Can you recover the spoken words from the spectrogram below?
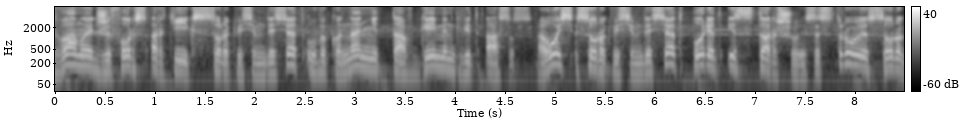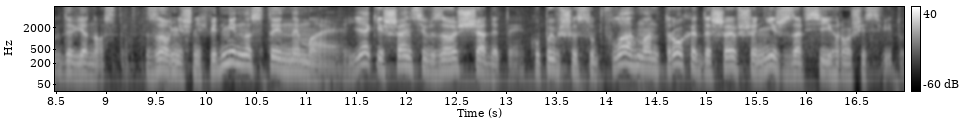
вами GeForce RTX 4080 у виконанні TUF Gaming від Asus. А ось 4080 поряд із старшою сестрою 4090. Зовнішніх відмінностей немає, як і шансів заощадити, купивши субфлагман трохи дешевше, ніж за всі гроші світу.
